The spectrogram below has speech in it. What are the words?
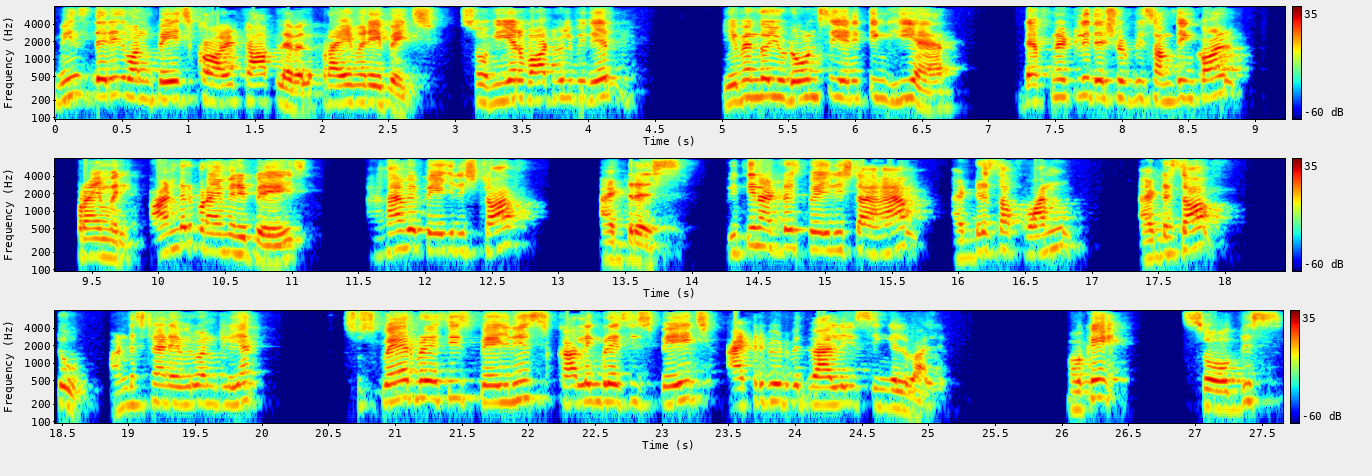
Means there is one page called top level primary page. So here what will be there? Even though you don't see anything here definitely there should be something called primary. Under primary page i have a page list of address. Within address page list i have address of one address of two. Understand everyone clear so square brace is page list curling brace is page attribute with value single value okay so this,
